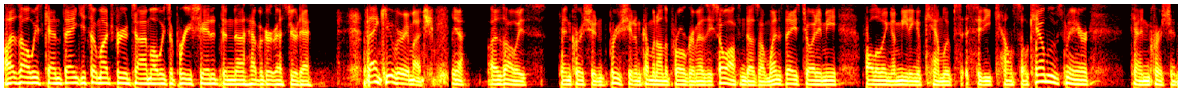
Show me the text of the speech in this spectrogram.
As always, Ken, thank you so much for your time time. Always appreciate it, and uh, have a great rest of your day. Thank you very much. Yeah, as always. Ken Christian. Appreciate him coming on the program as he so often does on Wednesdays, joining me following a meeting of Kamloops City Council. Kamloops Mayor Ken Christian.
